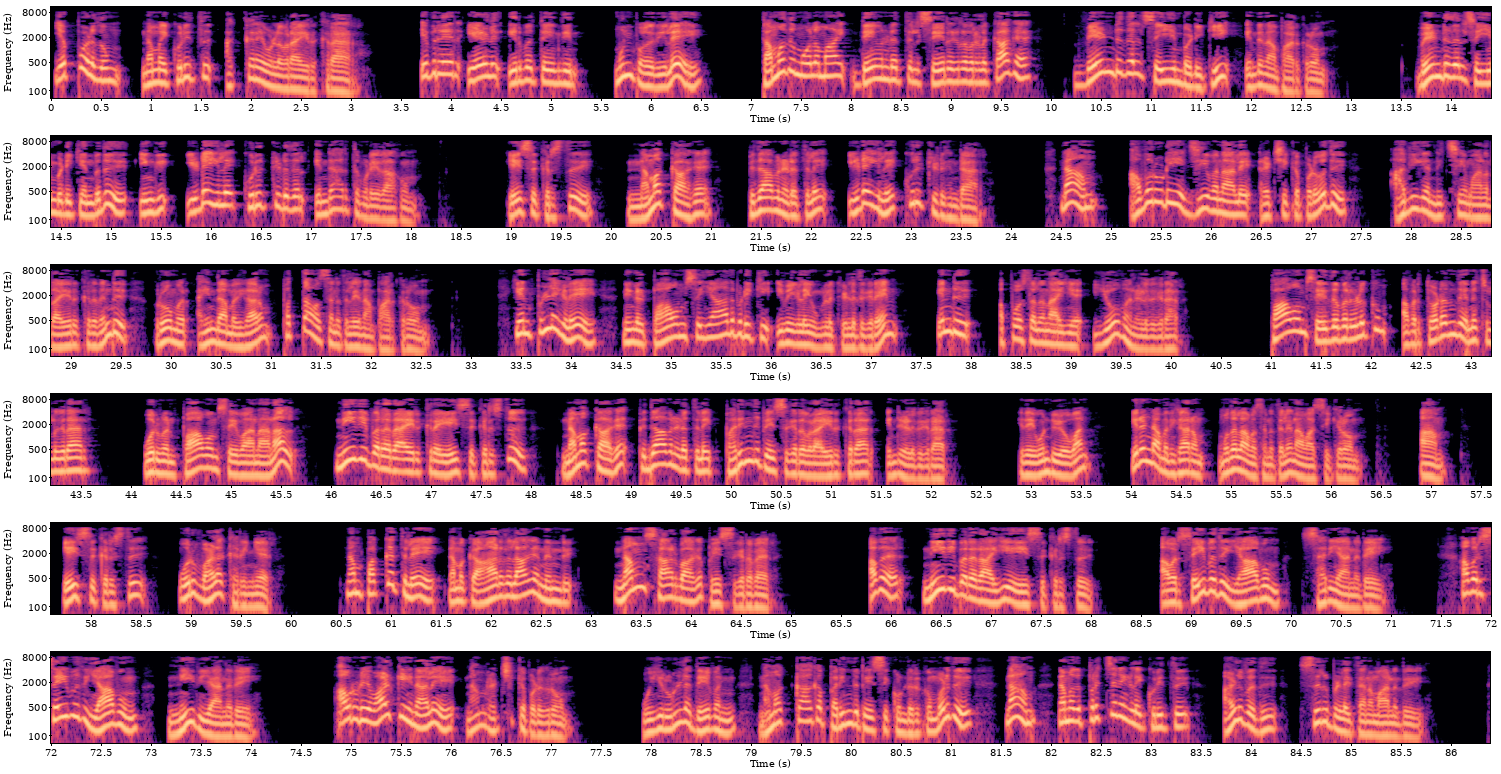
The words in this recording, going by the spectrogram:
எப்பொழுதும் நம்மை குறித்து அக்கறை உள்ளவராயிருக்கிறார். எபிரேர் ஏழு இருபத்தைந்தின் முன்பகுதியிலே தமது மூலமாய் தேவனிடத்தில் சேருகிறவர்களுக்காக வேண்டுதல் செய்யும்படிக்கு என்று நாம் பார்க்கிறோம். வேண்டுதல் செய்யும்படிக்கு என்பது இங்கு இடையிலே குறுக்கிடுதல் என்ற அர்த்தமுடையதாகும். இயேசு கிறிஸ்து நமக்காக பிதாவினிடத்திலே இடையிலே குறுக்கிடுகின்றார். நாம் அவருடைய ஜீவனாலே ரட்சிக்கப்படுவது அதிக நிச்சயமானதாயிருக்கிறது என்று ரோமர் ஐந்தாம் அதிகாரம் பத்தாம் வசனத்திலே நாம் பார்க்கிறோம். என் பிள்ளைகளே நீங்கள் பாவம் செய்யாதபடிக்கு இவைகளை உங்களுக்கு எழுதுகிறேன் என்று அப்போஸ்தலனாகிய யோவன் எழுதுகிறார் பாவம் செய்தவர்களுக்கும் அவர் தொடர்ந்து என்ன சொல்லுகிறார்? ஒருவன் பாவம் செய்வானானால் நீதிபரராயிருக்கிற இயேசு கிறிஸ்து நமக்காக பிதாவினிடத்திலே பரிந்து பேசுகிறவராயிருக்கிறார் என்று எழுதுகிறார். இதை ஒன்று யோவான் இரண்டாம் அதிகாரம் முதலாம் வசனத்திலே நாம் வாசிக்கிறோம். ஆம் இயேசு கிறிஸ்து ஒரு வழக்கறிஞர். நம் பக்கத்திலே நமக்கு ஆறுதலாக நின்று நம் சார்பாக பேசுகிறவர். அவர் நீதிபரராகிய இயேசு கிறிஸ்து அவர் செய்வது யாவும் சரியானதே. அவர் செய்வது யாவும் நீதியானதே. அவருடைய வாழ்க்கையினாலே நாம் ரட்சிக்கப்படுகிறோம். உயிருள்ள தேவன் நமக்காக பரிந்து பேசிக் கொண்டிருக்கும் பொழுது நாம் நமது பிரச்சனைகளை குறித்து அழுவது சிறுபிள்ளைத்தனமானது.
